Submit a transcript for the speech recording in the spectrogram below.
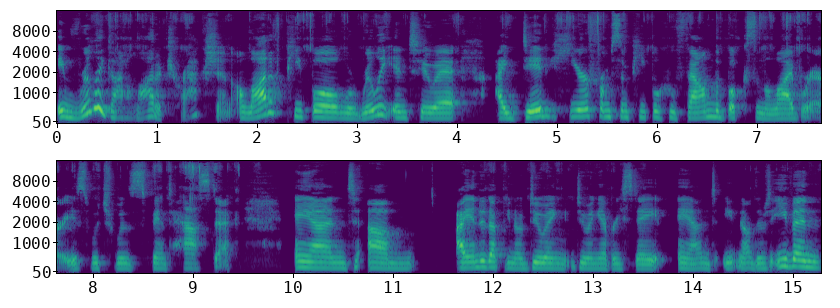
it really got a lot of traction. A lot of people were really into it. I did hear from some people who found the books in the libraries, which was fantastic. And um, I ended up, you know, doing doing every state, and you know, there's even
